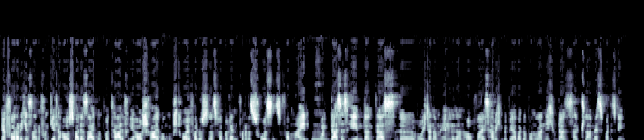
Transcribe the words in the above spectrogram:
Erforderlich ist eine fundierte Auswahl der Seiten und Portale für die Ausschreibung, um Streuverluste und das Verbrennen von Ressourcen zu vermeiden. Mhm. Und das ist eben dann das, äh, wo ich dann am Ende dann auch weiß, habe ich einen Bewerber gewonnen oder nicht. Und das ist halt klar messbar. Deswegen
